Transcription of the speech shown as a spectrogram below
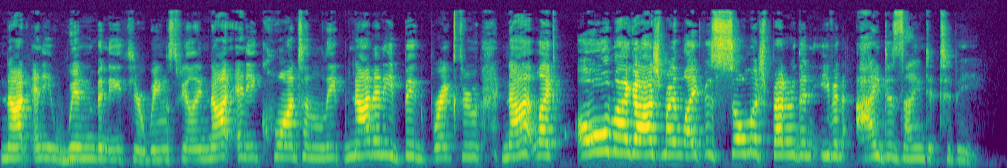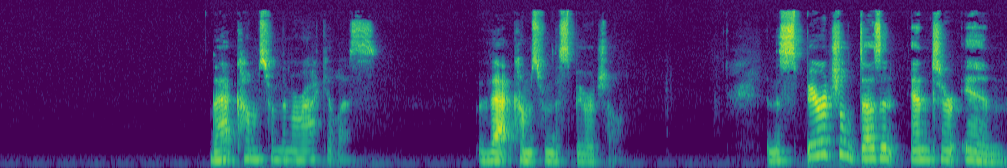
not any wind beneath your wings feeling, not any quantum leap, not any big breakthrough, not like, oh my gosh, my life is so much better than even I designed it to be. That comes from the miraculous. That comes from the spiritual. And the spiritual doesn't enter in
